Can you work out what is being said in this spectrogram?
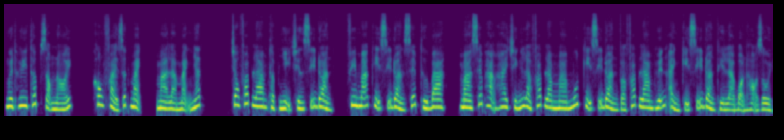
Nguyệt huy thấp giọng nói, không phải rất mạnh, mà là mạnh nhất. Trong pháp lam thập nhị chiến sĩ đoàn, phi mã kỵ sĩ đoàn xếp thứ ba, mà xếp hạng hai chính là pháp lam ma mút kỵ sĩ đoàn và pháp lam huyễn ảnh kỵ sĩ đoàn thì là bọn họ rồi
